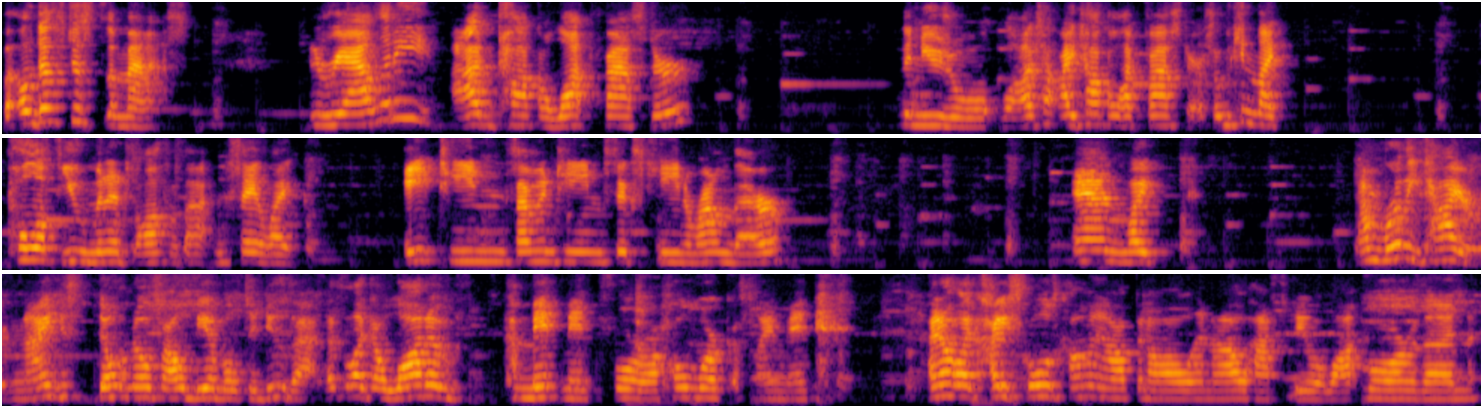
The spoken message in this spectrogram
but oh, that's just the math. In reality, I'd talk a lot faster than usual. Well, I, t- I talk a lot faster, so we can like pull a few minutes off of that and say like 18, 17, 16, around there. And like, I'm really tired, and I just don't know if I'll be able to do that. That's like a lot of commitment for a homework assignment. I know like high school is coming up and all, and I'll have to do a lot more then.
